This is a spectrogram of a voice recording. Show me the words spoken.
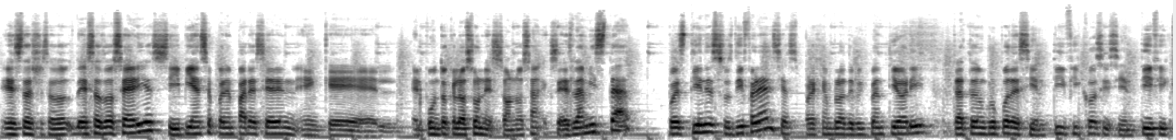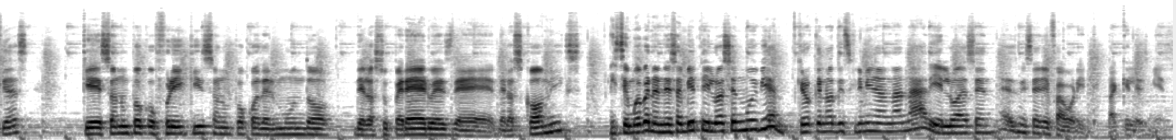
Estas, esas dos series, si bien se pueden parecer en, que el, el, punto que los une son los, es la amistad, pues tiene sus diferencias. Por ejemplo, The Big Bang Theory trata de un grupo de científicos y científicas que son un poco frikis, son un poco del mundo de los superhéroes, de, de, los cómics, y se mueven en ese ambiente y lo hacen muy bien. Creo que no discriminan a nadie, lo hacen, es mi serie favorita, para que les miento.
